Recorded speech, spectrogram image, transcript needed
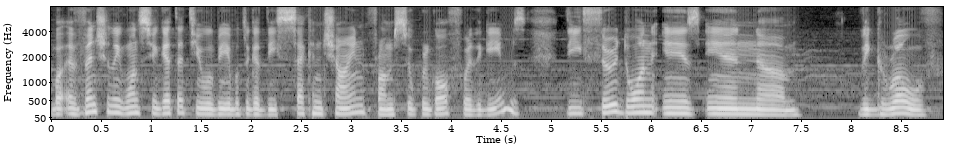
But eventually once you get it you will be able to get the second shine from super golf for the games. The third one is in um, the Grove.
